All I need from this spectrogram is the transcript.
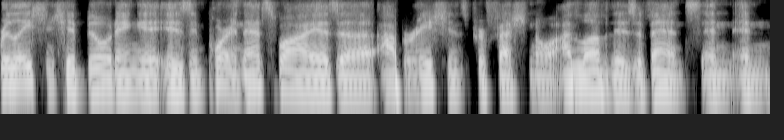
relationship building is important. That's why, as a operations professional, I love those events and and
